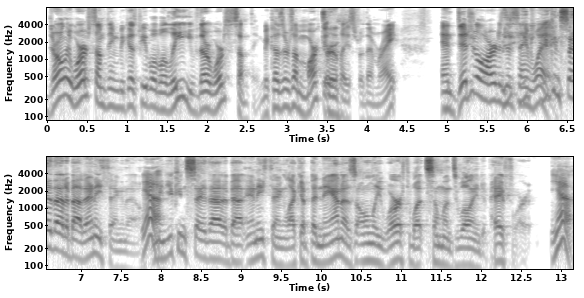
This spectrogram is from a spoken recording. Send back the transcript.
they're only worth something because people believe they're worth something because there's a marketplace for them, right? And digital art is the same you, way. You can say that about anything, though. Yeah. I mean, you can say that about anything. Like a banana is only worth what someone's willing to pay for it. Yeah.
